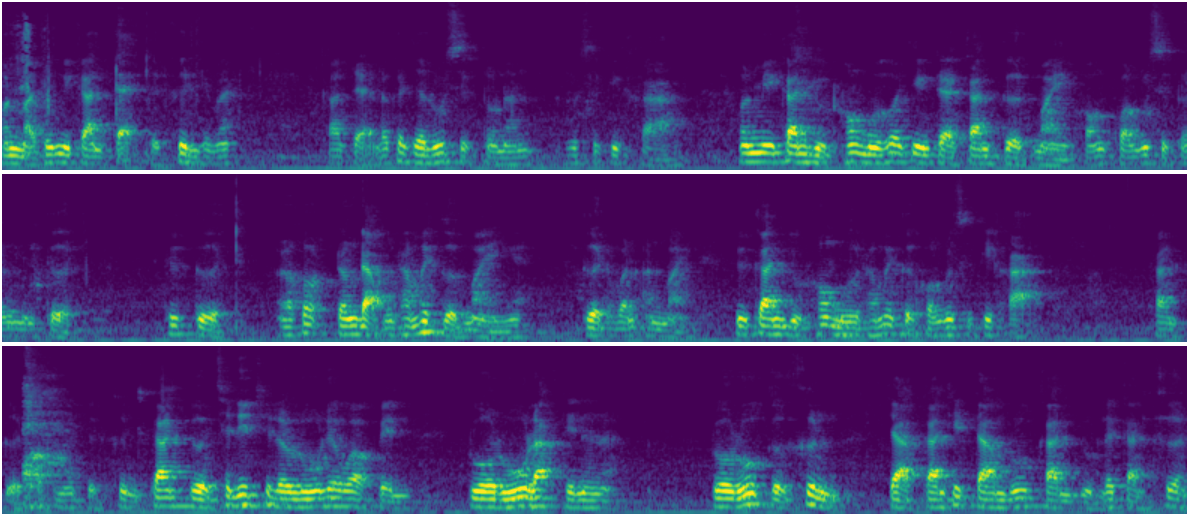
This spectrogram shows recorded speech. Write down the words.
มันหมายถึงมีการแตะเกิดขึ้นใช่ไหมการแตะแล้วก็จะรู้สึกตรงนั้นรู้สึกที่ขา มันมีการหยุดข้อมือก็จริงแต่การเกิดใหม่ของความรู้สึกนั้นมันเกิด คือเกิด แล้วก็ดังดับมันทำให้เกิดใหม่ไงเกิดวันอันใหม่ คือการหยุดข้อมือทำให้เกิดความรู้สึกที่ขาการเกิดไม่เกิดขึ้น การเกิดชนิดที่เรารู้เรียกว่าเป็นตัวรู้ละทีนั้นนะตัวรู้เกิดขึ้นจากการที่ตามรู้การหยุดและการเคลื่อน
